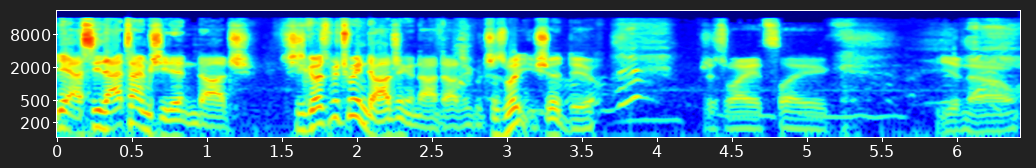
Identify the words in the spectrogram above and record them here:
Yeah, see that time she didn't dodge. She goes between dodging and not dodging, which is what you should do. Which is why it's like, you know.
